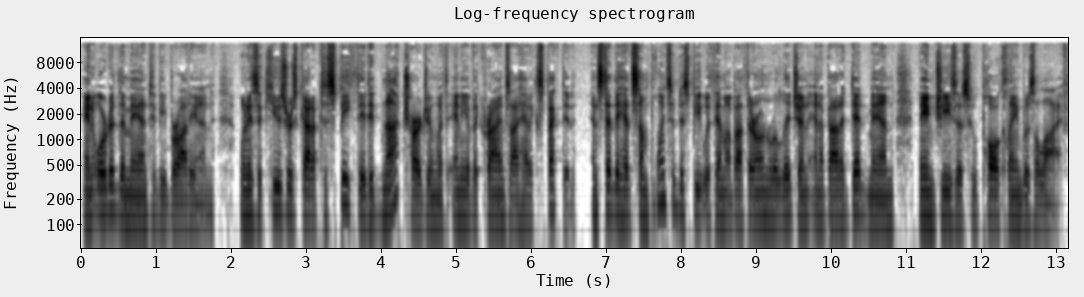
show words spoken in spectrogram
and ordered the man to be brought in. When his accusers got up to speak, they did not charge him with any of the crimes I had expected. Instead, they had some points of dispute with him about their own religion and about a dead man named Jesus who Paul claimed was alive.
